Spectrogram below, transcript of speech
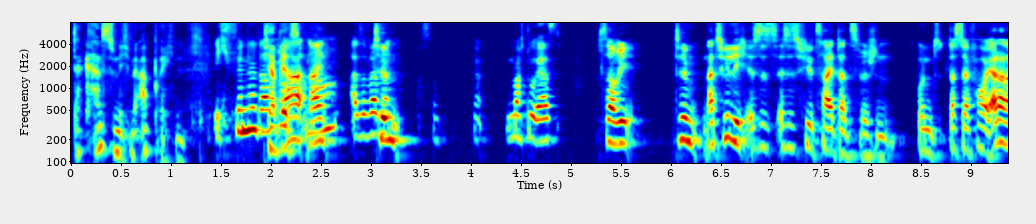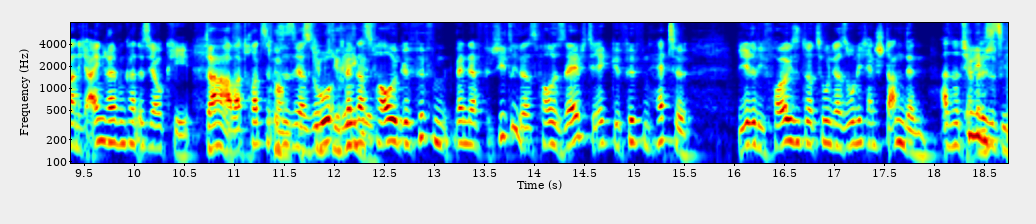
da kannst du nicht mehr abbrechen. Ich finde das Ich Ja, nein, also wenn Tim. man, achso, ja, mach du erst. Sorry, Tim, natürlich ist es, es ist viel Zeit dazwischen. Und dass der VR da nicht eingreifen kann, ist ja okay. Darf, Aber trotzdem Tom, ist es ja es so, wenn das. Foul gepfiffen, wenn der Schiedsrichter das Foul selbst direkt gepfiffen hätte, wäre die Folgesituation ja so nicht entstanden. Also natürlich das ist es ja-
